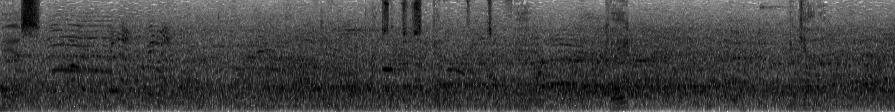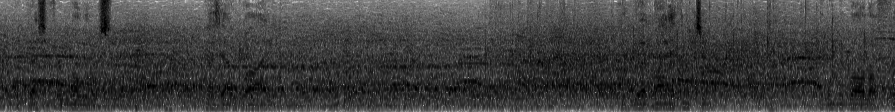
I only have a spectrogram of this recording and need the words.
Pearce. Such getting in front of Keane. McKenna. From Mullins. Plays out wide. Good work by Edmonton. Ball off uh,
